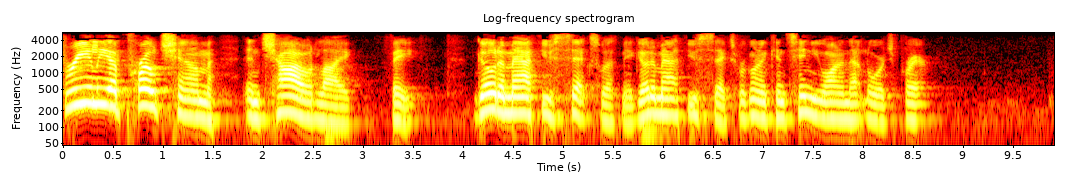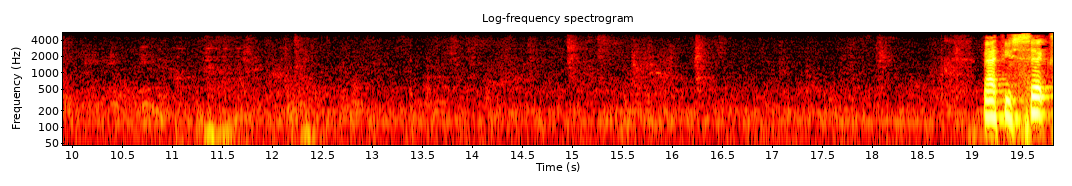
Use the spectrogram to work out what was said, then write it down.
freely approach Him in childlike faith. Go to Matthew 6 with me. Go to Matthew 6. We're going to continue on in that Lord's Prayer. Matthew 6.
